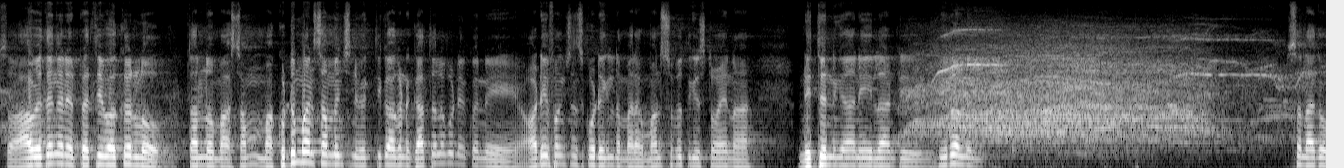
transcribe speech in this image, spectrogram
సో ఆ విధంగా నేను ప్రతి ఒక్కరిలో తను మా సం మా కుటుంబానికి సంబంధించిన వ్యక్తి కాకుండా గతంలో కూడా నేను కొన్ని ఆడియో ఫంక్షన్స్ కూడా వెళ్ళిన మనకు మనస్ఫూర్తికి ఇష్టమైన నితిన్ కానీ ఇలాంటి హీరోలు సో నాకు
